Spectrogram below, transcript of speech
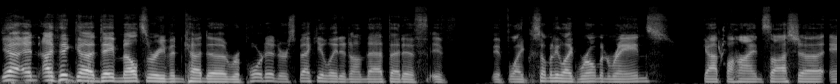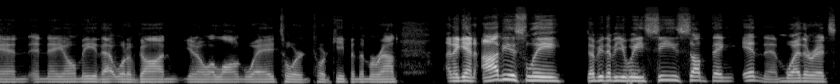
Yeah, and I think uh, Dave Meltzer even kind of reported or speculated on that that if if if like somebody like Roman Reigns got behind Sasha and and Naomi, that would have gone you know a long way toward toward keeping them around. And again, obviously WWE sees something in them, whether it's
